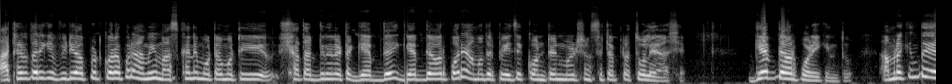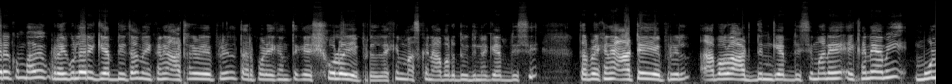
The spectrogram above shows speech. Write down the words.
আঠেরো তারিখে ভিডিও আপলোড করার পরে আমি মাঝখানে মোটামুটি সাত আট দিনের একটা গ্যাপ দেই। গ্যাপ দেওয়ার পরে আমাদের পেজে কন্টেন্ট মনিটেশন সেট চলে আসে। গ্যাপ দেওয়ার পরে কিন্তু। আমরা কিন্তু এরকমভাবে রেগুলারই গ্যাপ দিতাম। এখানে আঠেরোই এপ্রিল তারপরে এখান থেকে ষোলোই এপ্রিল দেখেন মাঝখানে আবারও দুই দিনের গ্যাপ দিছি। তারপর এখানে আটই এপ্রিল আবারও আট দিন গ্যাপ দিছি। মানে এখানে আমি মূল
